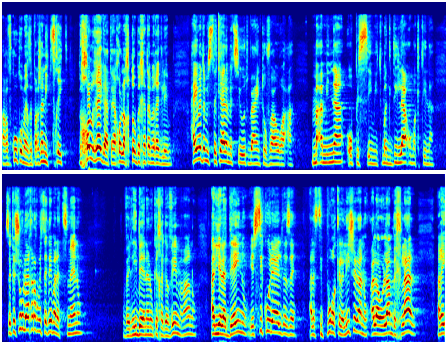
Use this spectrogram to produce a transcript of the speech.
הרב קוק אומר, זו פרשה נצחית, בכל רגע אתה יכול לחטוא בחטא המרגלים. האם אתה מסתכל על המציאות בעין טובה או רעה, מאמינה או פסימית, מגדילה או מקטינה? זה קשור לאיך אנחנו מסתכלים על עצמנו, ואני בעינינו כחגבים, אמרנו, על ילדינו, יש סיכוי לילד הזה, על הסיפור הכללי שלנו, על העולם בכלל. הרי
